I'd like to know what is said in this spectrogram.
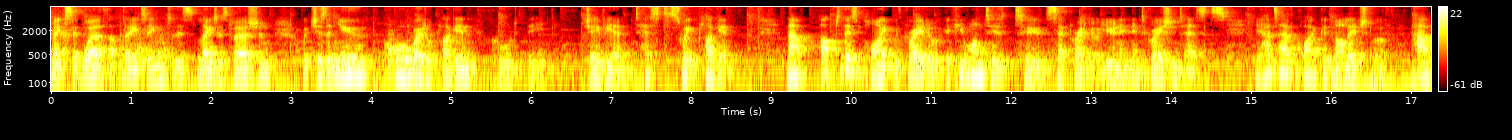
makes it worth updating to this latest version, which is a new core Gradle plugin called the JVM Test Suite plugin. Now, up to this point with Gradle, if you wanted to separate your unit in integration tests, you had to have quite good knowledge of how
